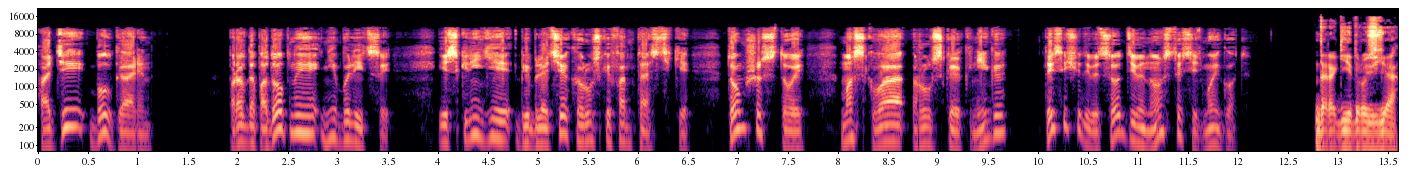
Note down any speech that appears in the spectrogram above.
Фадей Булгарин. Правдоподобные небылицы. Из книги «Библиотека русской фантастики». Том 6. Москва. Русская книга. 1997 год. Дорогие друзья,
